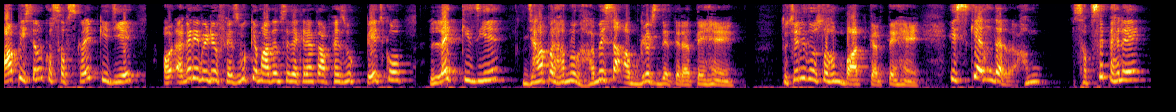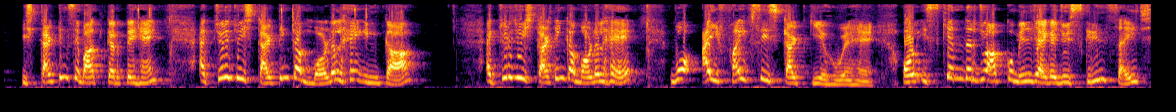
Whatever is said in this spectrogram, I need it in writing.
आप इस चैनल को सब्सक्राइब कीजिए। और अगर ये वीडियो फेसबुक के माध्यम से देख रहे हैं तो आप फेसबुक पेज को लाइक कीजिए, जहाँ पर हम लोग हमेशा अपग्रेड्स देते रहते हैं। तो चलिए दोस्तों, हम बात करते हैं। इसके अंदर हम सबसे पहले स्टार्टिंग से बात करते हैं। एक्चुअली जो स्टार्टिंग का मॉडल है इनका एक्चुअली जो स्टार्टिंग का मॉडल है, वो i5 से स्टार्ट किए हुए हैं। और इसके अंदर जो आपको मिल जाएगा, जो स्क्रीन साइज़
